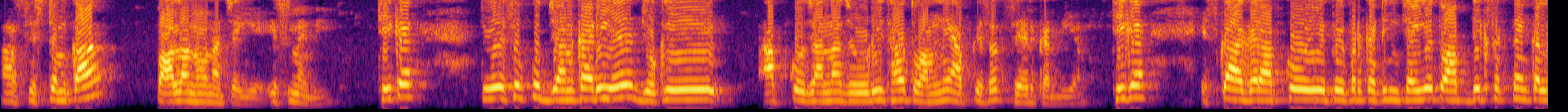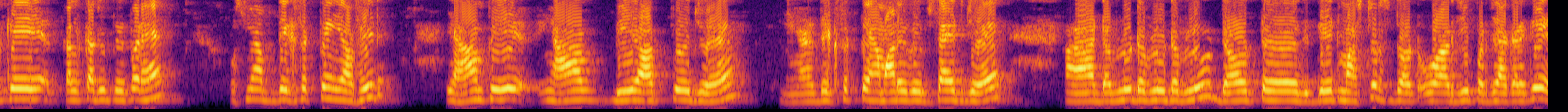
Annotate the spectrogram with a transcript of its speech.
सिस्टम का पालन होना चाहिए, इसमें भी। ठीक है? तो ये सब कुछ जानकारी है, जो कि आपको जानना ज़रूरी था तो हमने आपके साथ शेयर कर दिया। ठीक है? इसका अगर आपको ये पेपर कटिंग चाहिए तो आप देख सकते हैं कल के, कल का जो पेपर है, उसमें आप देख सकते हैं या फिर यहाँ पे, यहाँ भी आप जो है देख सकते हैं हमारे वेबसाइट जो है W W W dot GATE Masters dot O R G पर जा करके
